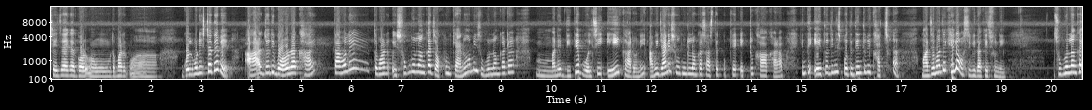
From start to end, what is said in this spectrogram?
সেই জায়গায় তোমার গোলমরিচটা দেবে। আর যদি বড়রা খায়, তাহলে তোমার ওই শুকনো লঙ্কা যখন, কেন আমি শুকনো লঙ্কাটা মানে দিতে বলছি এই কারণে, আমি জানি শুকনো লঙ্কা স্বাস্থ্যের পক্ষে একটু খাওয়া খারাপ, কিন্তু এই তো জিনিস প্রতিদিন তুমি খাচ্ছ না। মাঝে মাঝে খেলে অসুবিধা কিছু নেই। শুকনো লঙ্কা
